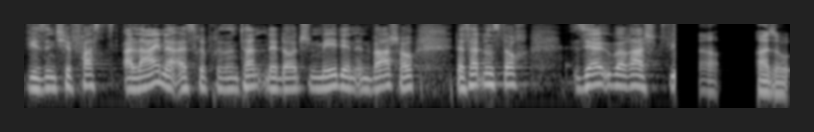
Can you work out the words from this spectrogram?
wir sind hier fast alleine als Repräsentanten der deutschen Medien in Warschau. Das hat uns doch sehr überrascht. Ja. Also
